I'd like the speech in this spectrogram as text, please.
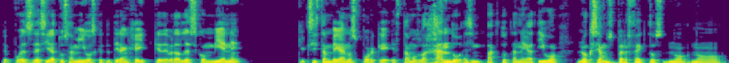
le puedes decir a tus amigos que te tiran hate que de verdad les conviene que existan veganos porque estamos bajando ese impacto tan negativo. No que seamos perfectos, no, no,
